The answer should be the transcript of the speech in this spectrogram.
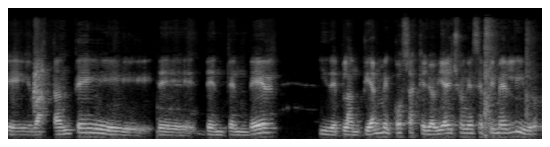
eh, bastante de, de, entender y de plantearme cosas que yo había hecho en ese primer libro.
